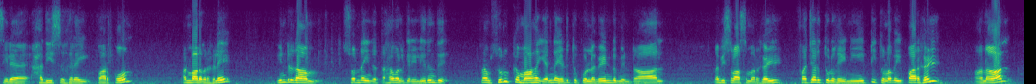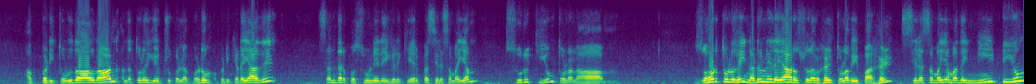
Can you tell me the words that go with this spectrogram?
சில ஹதீஸுகளை பார்ப்போம். அன்பானவர்களே இன்று நாம் சொன்ன இந்த தகவல்களில் இருந்து நாம் சுருக்கமாக என்ன எடுத்துக்கொள்ள வேண்டும் என்றால் நபி சொல்லாஸ் ஃபஜர் தொழுகை நீட்டி தொலை வைப்பார்கள். ஆனால் அப்படி தொழுதால்தான் அந்த தொழுகை ஏற்றுக்கொள்ளப்படும். அப்படி கிடையாது. சந்தர்ப்ப சூழ்நிலைகளுக்கு ஏற்ப சில சமயம் சுருக்கியும் தொழலாம். ஜொஹர் தொழுகை நடுநிலையா ரசூல் அவர்கள் துள வைப்பார்கள். சில சமயம் அதை நீட்டியும்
